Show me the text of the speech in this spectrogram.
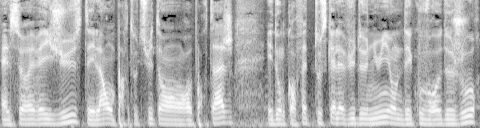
Elle se réveille juste, et là, on part tout de suite en reportage. Et donc, en fait, tout ce qu'elle a vu de nuit, on le découvre de jour.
